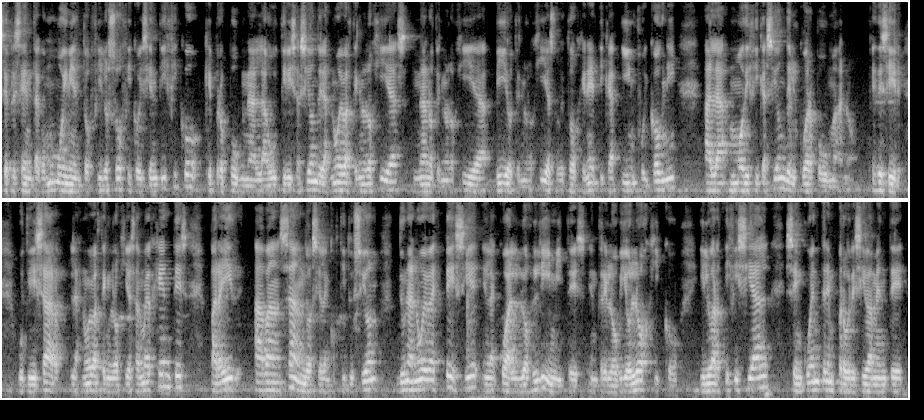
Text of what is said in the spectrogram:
se presenta como un movimiento filosófico y científico que propugna la utilización de las nuevas tecnologías, nanotecnología, biotecnología, sobre todo genética, info y cogni, a la modificación del cuerpo humano. Es decir, utilizar las nuevas tecnologías emergentes para ir avanzando hacia la constitución de una nueva especie en la cual los límites entre lo biológico y lo artificial se encuentren progresivamente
